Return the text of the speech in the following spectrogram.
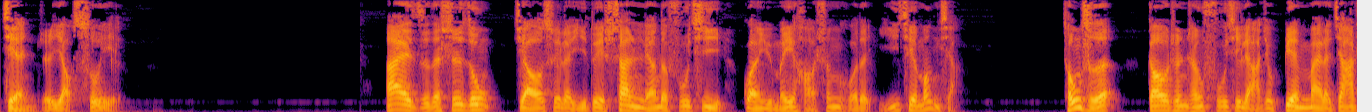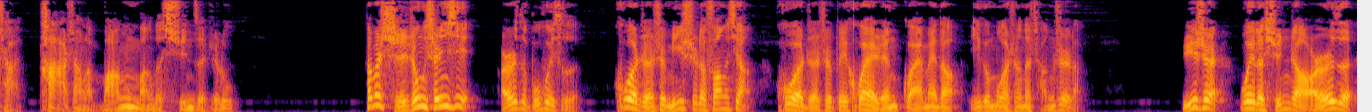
简直要碎了。爱子的失踪。搅碎了一对善良的夫妻关于美好生活的一切梦想。从此，高春成夫妻俩就变卖了家产，踏上了茫茫的寻子之路。他们始终深信儿子不会死，或者是迷失了方向，或者是被坏人拐卖到一个陌生的城市了。于是，为了寻找儿子，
